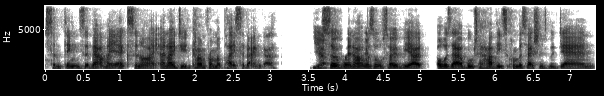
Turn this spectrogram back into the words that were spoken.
some things about my ex and I, and I did come from a place of anger. Yeah. So when I was also be I was able to have these conversations with Dan,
